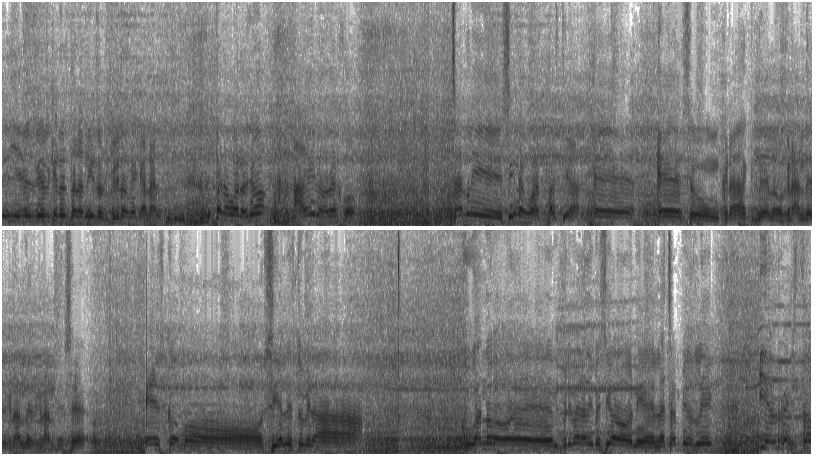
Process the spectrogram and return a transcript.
y es, y es que no estará ni suscrito a mi canal. Pero bueno, yo ahí lo dejo. Charlie Sinewat, hostia, eh, es un crack de los grandes, grandes, grandes. Eh. Es como si él estuviera jugando en primera división y en la Champions League y el resto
